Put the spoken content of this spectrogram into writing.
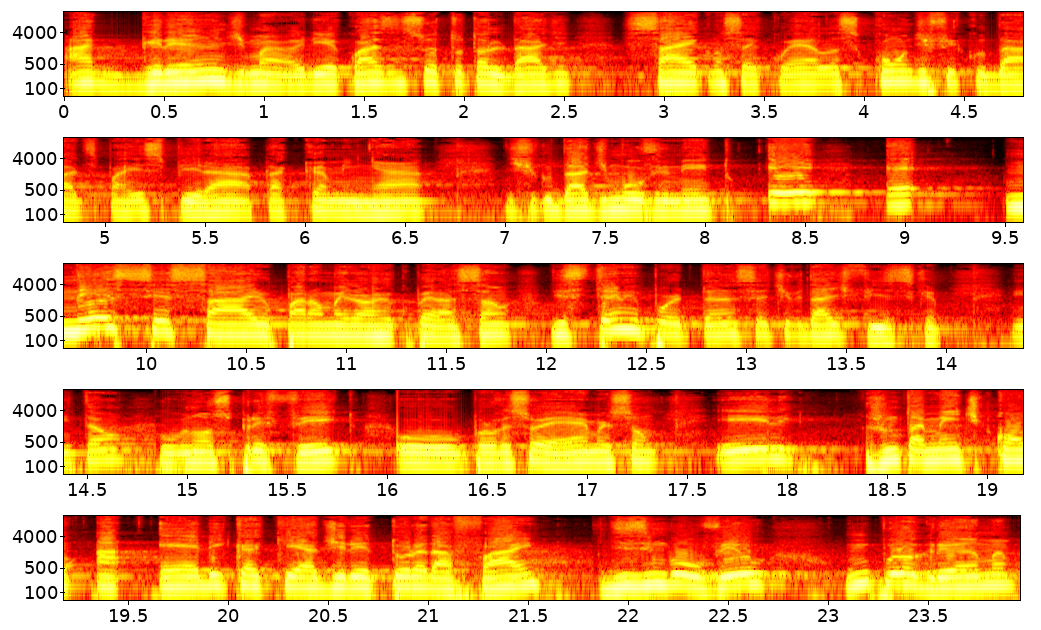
a grande maioria, quase em sua totalidade, sai com sequelas, com dificuldades para respirar, para caminhar, dificuldade de movimento e é necessário para uma melhor recuperação, de extrema importância atividade física. Então, o nosso prefeito, o professor Emerson, ele, juntamente com a Érica, que é a diretora da FAI, desenvolveu um programa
